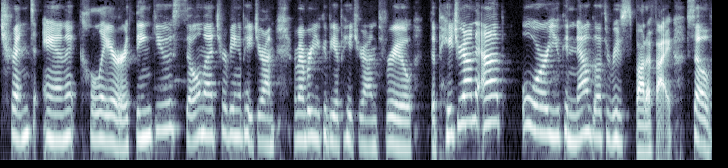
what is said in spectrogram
Trent and Claire. Thank you so much for being a Patreon. Remember, you could be a Patreon through the Patreon app or you can now go through Spotify. So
